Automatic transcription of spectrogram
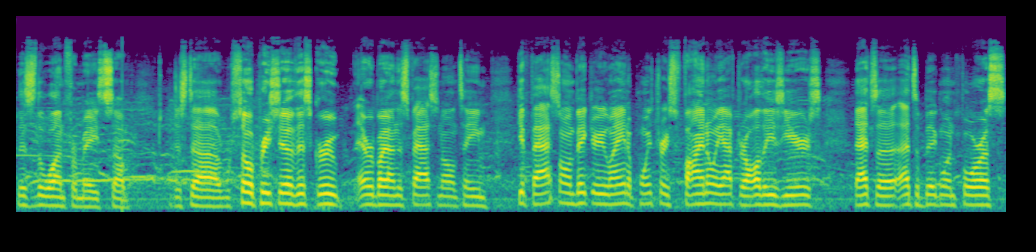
this is the one for me. So, just uh, so appreciative of this group, everybody on this Fastenal team. Get Fastenal victory lane, a points race finally after all these years. That's a that's a big one for us.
